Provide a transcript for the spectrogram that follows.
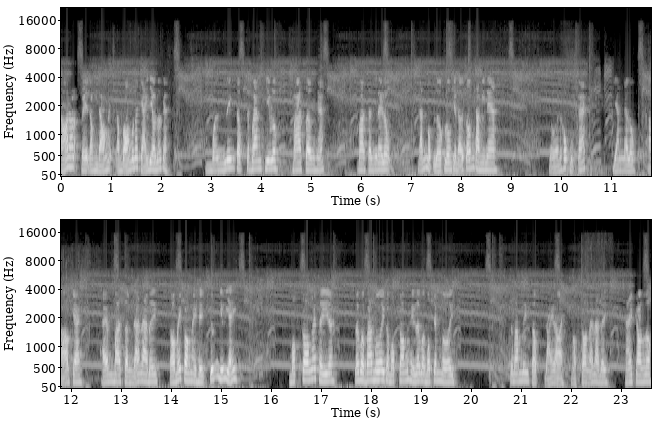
đó đó về đồng bọn đồng bọn của nó chạy vô nữa kìa. Mình liên tục spam chiêu luôn ba tầng hả? Ba tầng như đây luôn. Đánh một lượt luôn cho đỡ tốn stamina. Rồi nó hút một cái văng ra luôn. À, ok em ba tầng đã ra đi. Còn mấy con này thì cứng dữ vậy? Một con ấy thì à, level 30 còn một con thì level 110 spam liên tục. Đại rồi một con đã ra đi. Hai con luôn.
